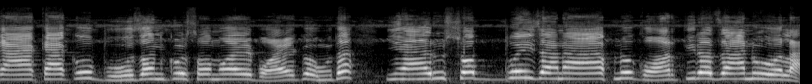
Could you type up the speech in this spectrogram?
काकाको भोजनको समय भएको हुँदा यहाँहरू सबैजना आफ्नो घरतिर जानु होला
